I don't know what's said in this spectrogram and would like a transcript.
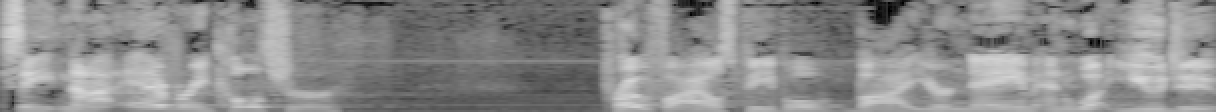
See, not every culture profiles people by your name and what you do.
